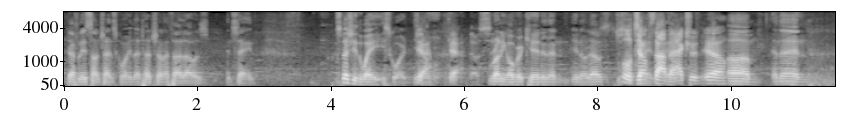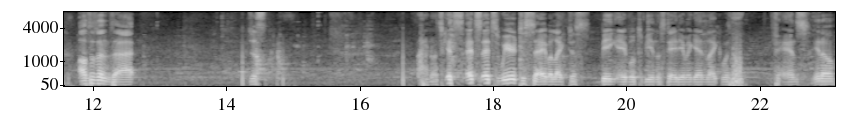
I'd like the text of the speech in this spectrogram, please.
definitely Sunshine scoring that touchdown. I thought that was insane, especially the way he scored. you know, yeah, That was sick. running over a kid, and then you know that was just little jump stop Yeah. action. Yeah, Um, and then other than that, just I don't know. It's it's it's it's weird to say, but like just being able to be in the stadium again, like with fans, you know,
